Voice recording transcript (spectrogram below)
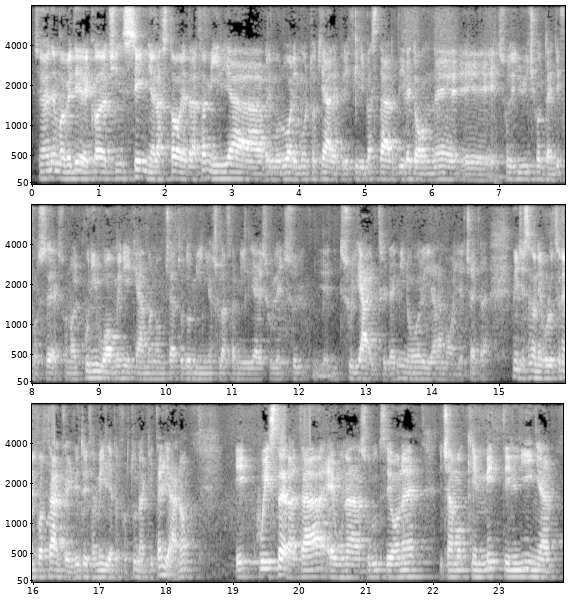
se noi andiamo a vedere cosa ci insegna la storia della famiglia, avremo ruoli molto chiari per i figli bastardi, le donne e, solo gli unici contenti forse sono alcuni uomini che amano un certo dominio sulla famiglia e sulle, sul, sugli altri, dai minori alla moglie, eccetera. Quindi c'è stata un'evoluzione importante del diritto di famiglia, per fortuna anche italiano, e questa in realtà è una soluzione diciamo, che mette in linea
